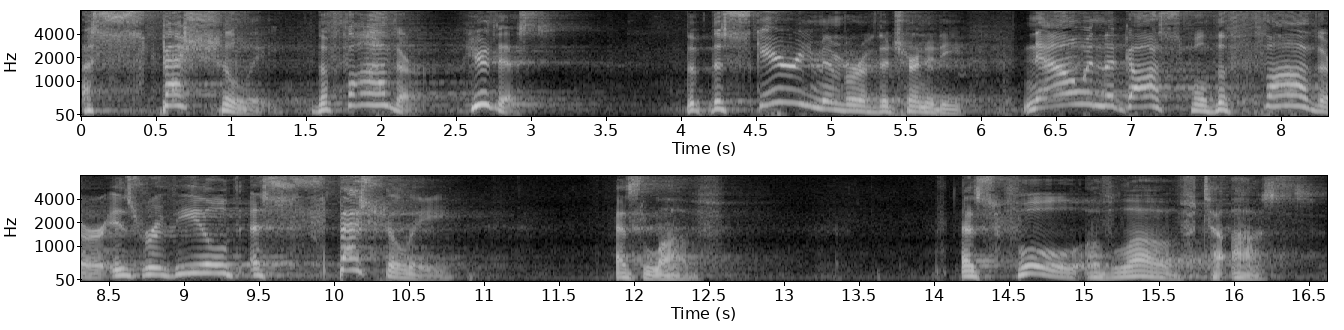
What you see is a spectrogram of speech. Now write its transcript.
especially the Father. Hear this. The, the scary member of the Trinity. Now in the gospel, the Father is revealed especially as love as full of love to us.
